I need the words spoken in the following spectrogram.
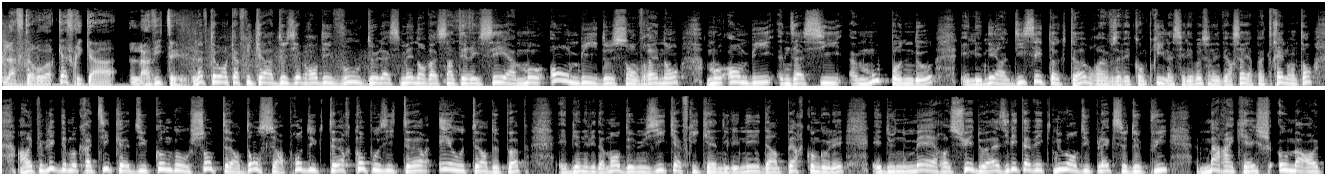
L'Afterwork Africa, l'invité. L'Afterwork Africa, deuxième rendez-vous de la semaine. On va s'intéresser à Mohambi de son vrai nom, Mohambi Nzasi Mupondo. Il est né un 17 octobre. Vous avez compris, il a célébré son anniversaire il n'y a pas très longtemps en République démocratique du Congo. Chanteur, danseur, producteur, compositeur et auteur de pop et bien évidemment de musique africaine. Il est né d'un père congolais et d'une mère suédoise. Il est avec nous en duplex depuis Marrakech au Maroc.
